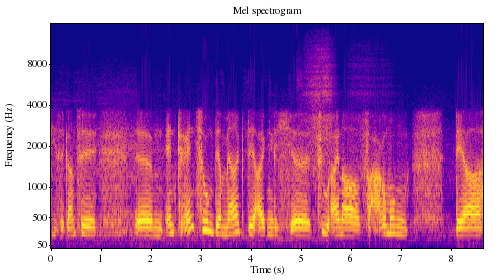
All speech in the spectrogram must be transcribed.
diese ganze ähm, Entgrenzung der Märkte eigentlich äh, zu einer Verarmung der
